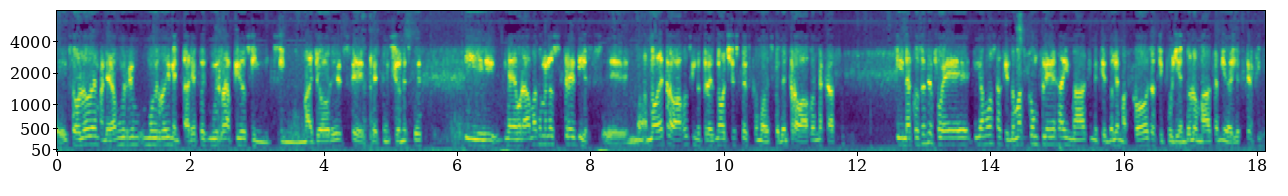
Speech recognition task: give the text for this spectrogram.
eh, solo de manera muy muy rudimentaria, pues muy rápido, sin, sin mayores pretensiones, pues, y me demoraba más o menos tres días, no, no de trabajo, sino tres noches, pues como después del trabajo en la casa y la cosa se fue, digamos, haciendo más compleja y más, y metiéndole más cosas y puliéndolo más a nivel estético.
